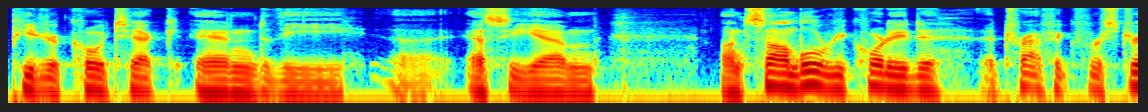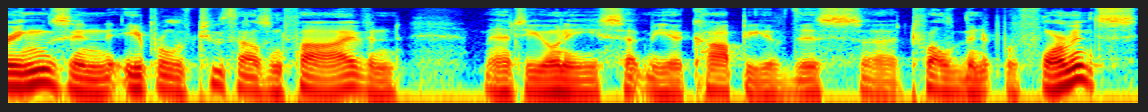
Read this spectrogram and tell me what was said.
Peter Kotik and the uh, SEM Ensemble recorded Traffic for Strings in April of 2005, and Mantione sent me a copy of this 12 uh, minute performance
